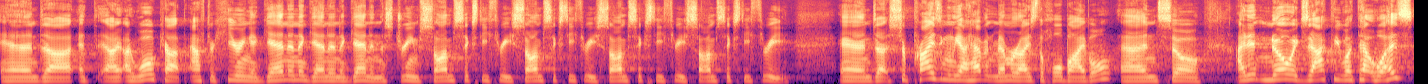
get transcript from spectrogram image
And uh, at, I woke up after hearing again and again and again in this dream Psalm 63, Psalm 63, Psalm 63, Psalm 63. And uh, surprisingly, I haven't memorized the whole Bible. And so I didn't know exactly what that was.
